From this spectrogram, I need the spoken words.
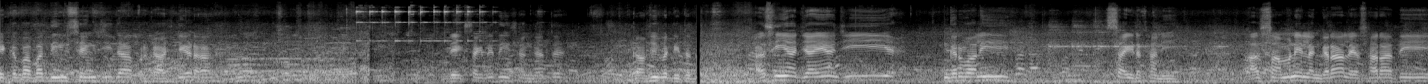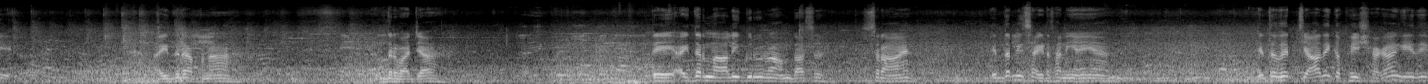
ਇੱਕ ਬਾਬਾ ਦੀਪ ਸਿੰਘ ਜੀ ਦਾ ਪ੍ਰਕਾਸ਼ ਦਿਹਾੜਾ। ਦੇਖ ਸਕਦੇ ਤੁਸੀਂ ਸੰਗਤ, ਕਾਫੀ ਵੱਡੀ ਅਸੀਂ ਅੱਜ ਆਏ ਹਾਂ ਜੀ ਗਰਵਾਲੀ ਸਾਈਡ ਥਾਨੀ ਆ ਸਾਹਮਣੇ ਲੰਗਰ ਹਾਲਿਆ ਸਾਰਾ ਤੇ ਇਧਰ ਆਪਣਾ ਦਰਵਾਜ਼ਾ ਤੇ ਇਧਰ ਨਾਲ ਹੀ ਗੁਰੂ ਰਾਮਦਾਸ ਸਰਾਂ ਹੈ। ਇਧਰਲੀ ਸਾਈਡ ਸਾਨੀ ਆਏ ਆ ਇੱਥੇ ਫਿਰ ਚਾਹ ਦੇ ਗੱਫੇ ਛਕਾਂਗੇ ਤੇ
